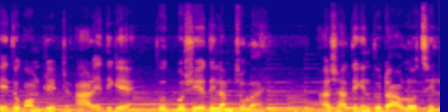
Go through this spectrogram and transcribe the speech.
এই তো কমপ্লিট আর এদিকে দুধ বসিয়ে দিলাম চুলায়। আর সাথে কিন্তু ডাউলও ছিল।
